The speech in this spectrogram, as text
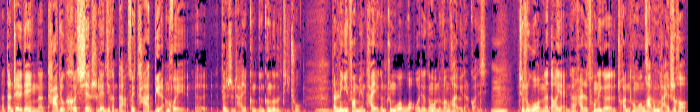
呃，但这类电影呢，它就和现实联系很大，所以它必然会呃跟审查有更更更多的抵触。嗯，但是另一方面，它也跟中国我我觉得跟我们的文化有一点关系。嗯，就是我们的导演他还是从那个传统文化中来之后，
